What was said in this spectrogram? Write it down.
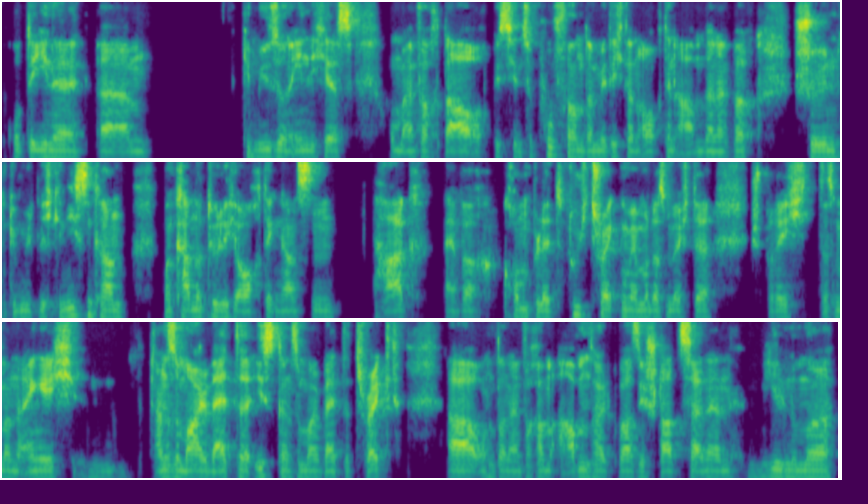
Proteine, ähm, Gemüse und ähnliches, um einfach da auch bisschen zu puffern, damit ich dann auch den Abend dann einfach schön gemütlich genießen kann. Man kann natürlich auch den ganzen Tag einfach komplett durchtracken, wenn man das möchte. Sprich, dass man eigentlich ganz normal weiter ist, ganz normal weiter trackt äh, und dann einfach am Abend halt quasi statt seinen Meal Nummer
